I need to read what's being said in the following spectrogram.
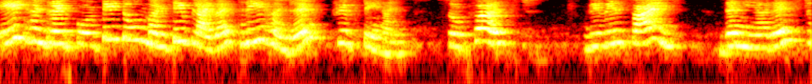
842 multiplied by 359. So first we will find the nearest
